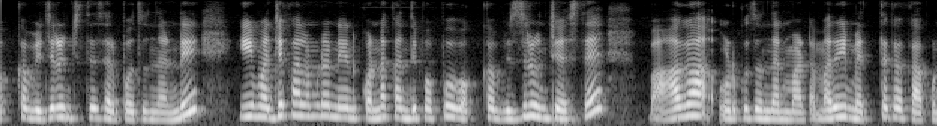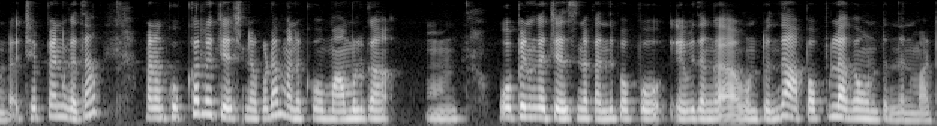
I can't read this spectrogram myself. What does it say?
ఒక్క విజిల్ ఉంచితే సరిపోతుందండి. ఈ మధ్యకాలంలో నేను కొన్న కందిపప్పు ఒక్క విజిల్ ఉంచేస్తే బాగా ఉడుకుతుందనమాట మరీ మెత్తగా కాకుండా చెప్పాను కదా మనం కుక్కర్లో చేసినా కూడా మనకు మామూలుగా ఓపెన్గా చేసిన కందిపప్పు ఏ విధంగా ఉంటుందో ఆ పప్పులాగా ఉంటుందన్నమాట.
